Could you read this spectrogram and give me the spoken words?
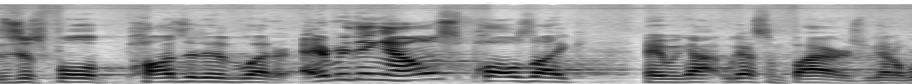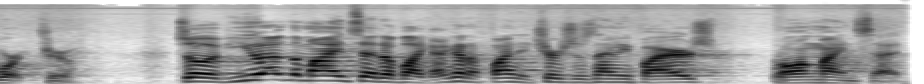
This is just full of positive letter. Everything else, Paul's like, hey, we got, we got some fires we got to work through. So if you have the mindset of like, I got to find a church that's having fires, wrong mindset.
